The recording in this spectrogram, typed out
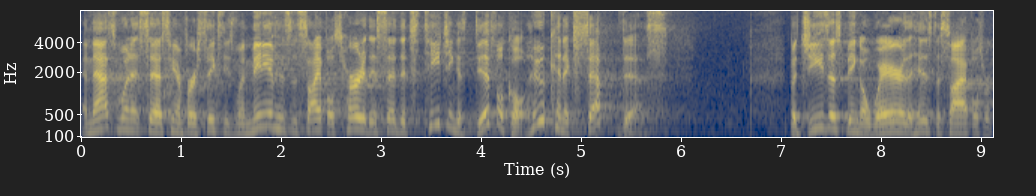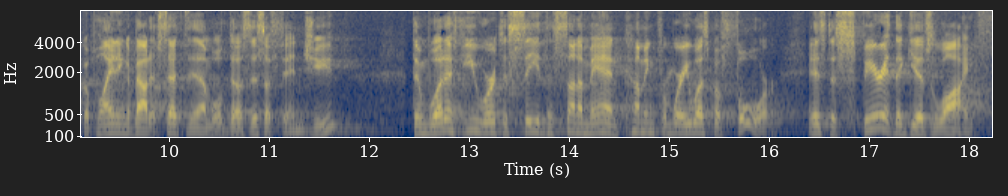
And that's when it says here in verse 60 when many of his disciples heard it, they said, This teaching is difficult. Who can accept this? But Jesus, being aware that his disciples were complaining about it, said to them, Well, does this offend you? then what if you were to see the Son of Man coming from where he was before? It is the Spirit that gives life.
